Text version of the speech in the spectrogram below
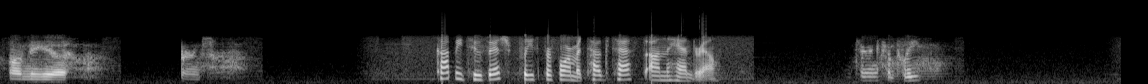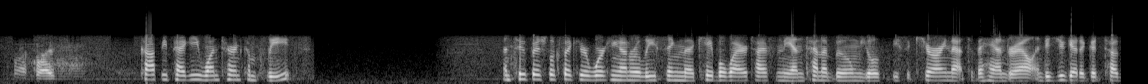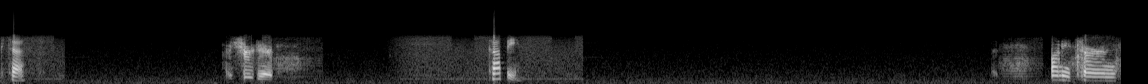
on the uh, turns. Copy, Two Fish. Please perform a tug test on the handrail. Turn complete. Clockwise. Copy, Peggy. One turn complete. And Two Fish, looks like you're working on releasing the cable wire tie from the antenna boom. You'll be securing that to the handrail. And did you get a good tug test? I sure did. Copy. Twenty turns,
